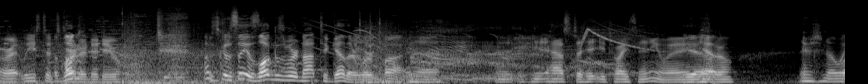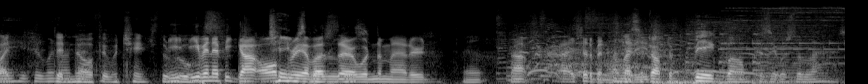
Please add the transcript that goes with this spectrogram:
or at least it's As harder to do. I was gonna say, as long as we're not together, we're fine. Yeah. It, it has to hit you twice anyway. Yeah. so- There's no way Like, he could win. Didn't know that. if it would change the E- rules. even if he got all Change three of the us there, it wouldn't have mattered. Yeah. Uh, not, I should have been one Unless he dropped a big bomb because it was the last.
